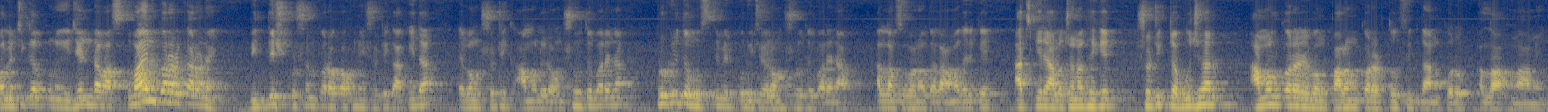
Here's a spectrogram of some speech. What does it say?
পলিটিক্যাল কোনো এজেন্ডা বাস্তবায়ন করার কারণে বিদ্বেষ পোষণ করা কখনোই সঠিক আকিদা এবং সঠিক আমলের অংশ হতে পারে না, প্রকৃত মুসলিমের পরিচয়ের অংশ হতে পারে না। আল্লাহ সুবাহতালা আমাদেরকে আজকের আলোচনা থেকে সঠিকটা বুঝার, আমল করার এবং পালন করার তৌফিক দান করুক। আল্লাহ আমিন।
